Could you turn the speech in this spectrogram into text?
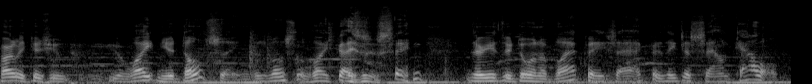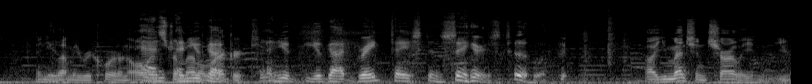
partly because you you're white and you don't sing. Because most of the white guys who sing, they're either doing a blackface act or they just sound callow. and you let me record an all And, and instrumental you got record too. and you you got great taste in singers too. uh, you mentioned Charlie, and you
